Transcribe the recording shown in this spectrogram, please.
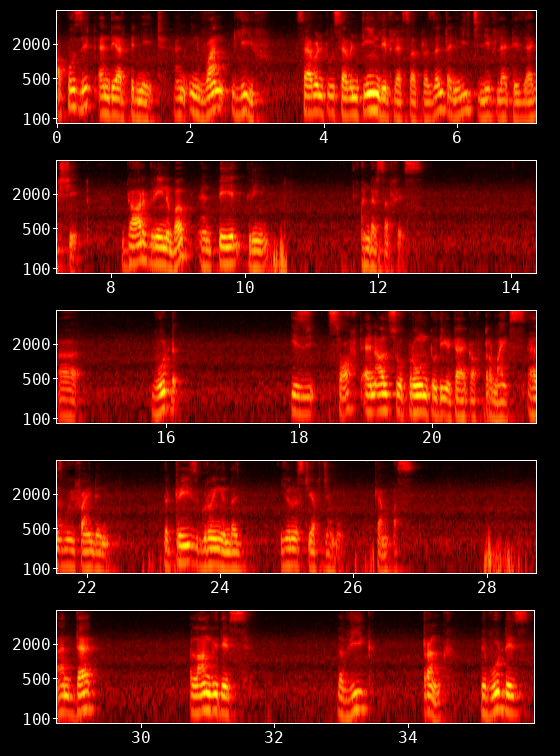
opposite and they are pinnate and in one leaf 7 to 17 leaflets are present and each leaflet is egg shaped dark green above and pale green under surface. Uh, wood is soft and also prone to the attack of termites as we find in the trees growing in the University of Jammu campus. And that along with its the weak trunk, the wood is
